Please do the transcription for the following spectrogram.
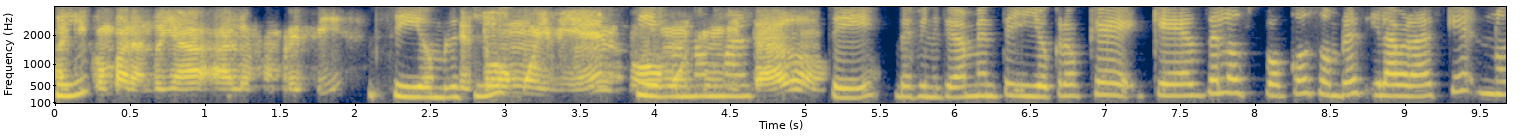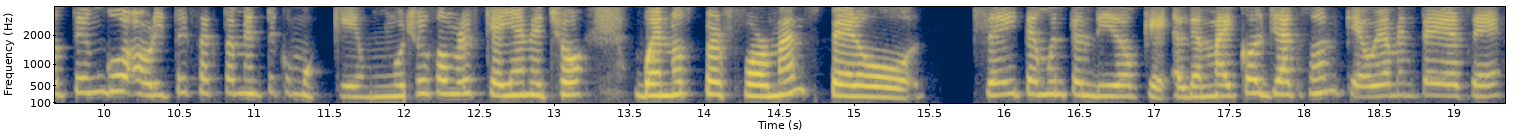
¿Sí? Aquí comparando ya a los hombres sí. Sí, hombres sí. Estuvo muy bien, estuvo sí, Bruno Mars. Sí, definitivamente. Y yo creo que, que es de los pocos hombres, y la verdad es que no tengo ahorita exactamente como que muchos hombres que hayan hecho buenos performance, pero sé y tengo entendido que el de Michael Jackson, que obviamente ese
